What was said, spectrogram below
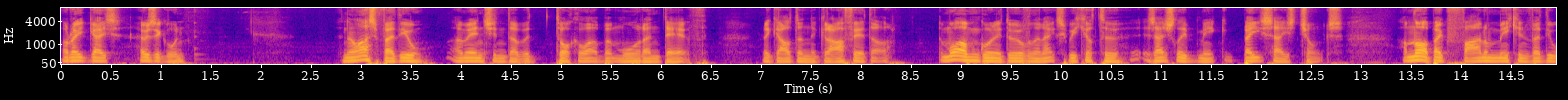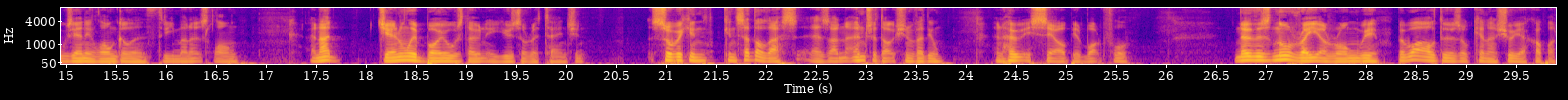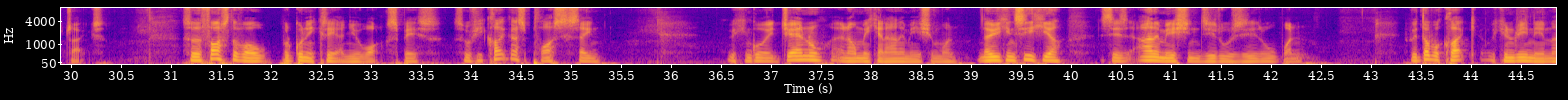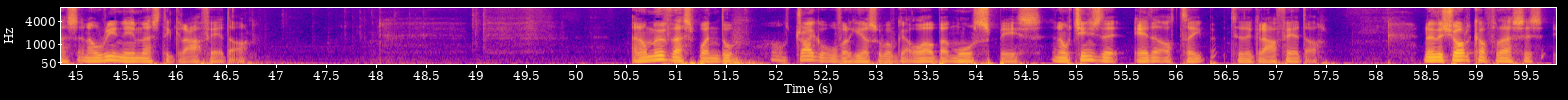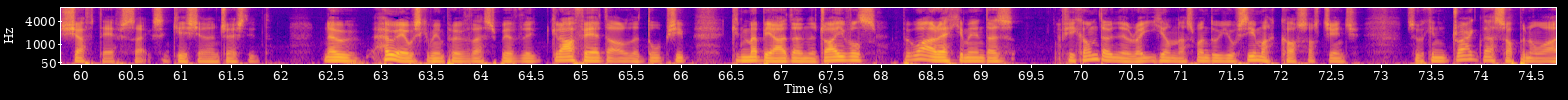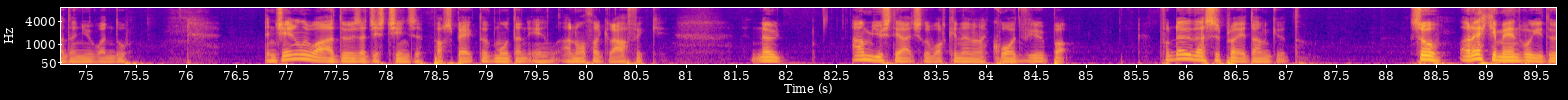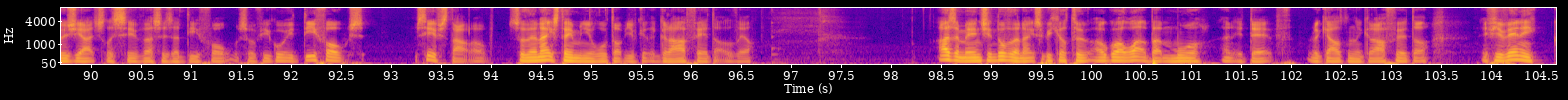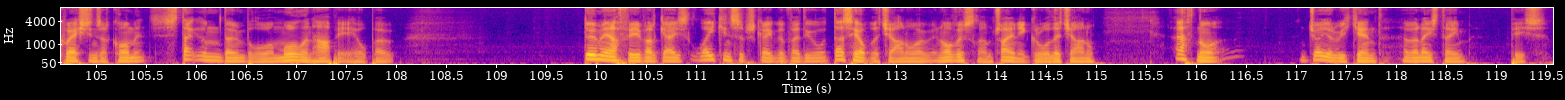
Alright guys, how's it going? In the last video I mentioned I would talk a little bit more in depth regarding the graph editor and what I'm going to do over the next week or two is actually make bite-sized chunks. I'm not a big fan of making videos any longer than 3 minutes long and that generally boils down to user retention. So we can consider this as an introduction video and how to set up your workflow. Now there's no right or wrong way, but what I'll do is I'll kind of show you a couple of tricks. So first of all, we're going to create a new workspace. So if you click this plus sign, we can go to general and I'll make an animation one. Now you can see here, it says animation 001. If we double click, we can rename this and I'll rename this to graph editor. And I'll move this window I'll drag it over here so we've got a little bit more space and I'll change the editor type to the graph editor. Now the shortcut for this is Shift F6 in case you're interested. Now how else can we improve this? We have the graph editor, the dope sheet, can maybe add in the drivers but what I recommend is if you come down to the right here in this window you'll see my cursor change. So we can drag this up and it'll add a new window. And generally what I do is I just change the perspective mode into an orthographic now, I'm used to actually working in a quad view, but for now this is pretty damn good. So, I recommend what you do is you actually save this as a default. So if you go to defaults, save startup. So the next time when you load up, you've got the graph editor there. As I mentioned, over the next week or two, I'll go a little bit more into depth regarding the graph editor. If you have any questions or comments, stick them down below. I'm more than happy to help out. Do me a favour guys, like and subscribe the video, it does help the channel out and obviously I'm trying to grow the channel. If not, enjoy your weekend, have a nice time, peace.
